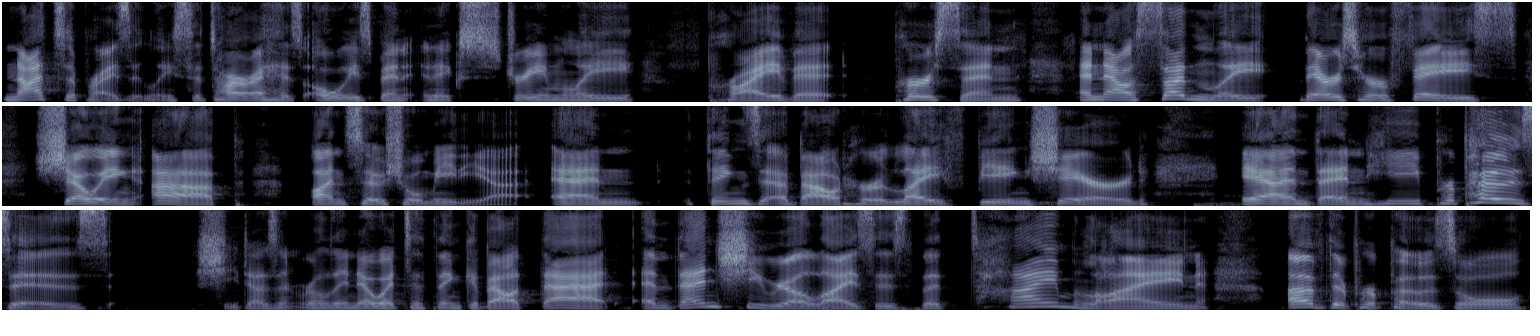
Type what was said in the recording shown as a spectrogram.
not surprisingly, Sitara has always been an extremely private person. And now suddenly there's her face showing up on social media and things about her life being shared. And then he proposes. She doesn't really know what to think about that. And then she realizes the timeline of the proposal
